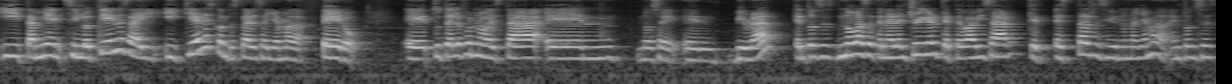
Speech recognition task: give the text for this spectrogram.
Y también, si lo tienes ahí y quieres contestar esa llamada, pero eh, tu teléfono está en, no sé, en vibrar, entonces no vas a tener el trigger que te va a avisar que estás recibiendo una llamada. Entonces,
